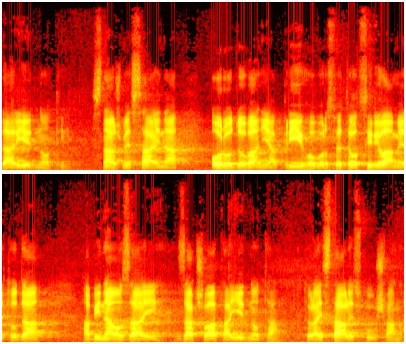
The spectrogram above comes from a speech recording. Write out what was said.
dar jednoty. Snažme sa aj na orodovanie a príhovor svätého Cyrila Metoda, aby naozaj začala tá jednota, ktorá je stále skúšaná.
